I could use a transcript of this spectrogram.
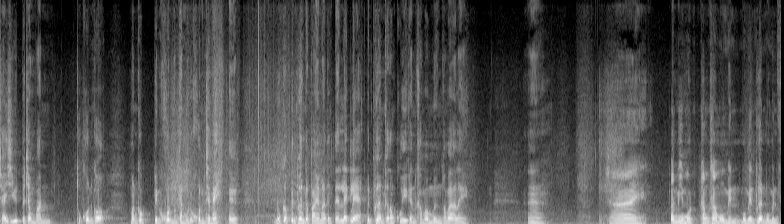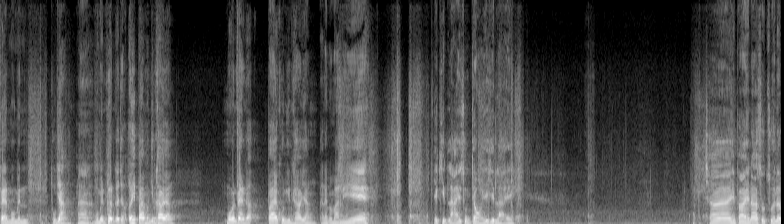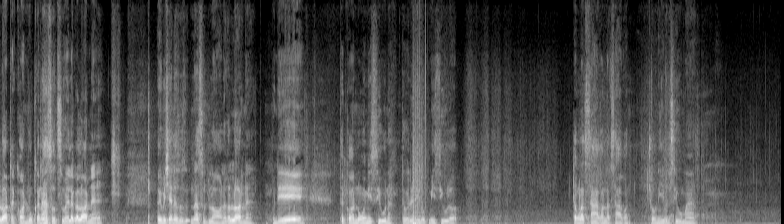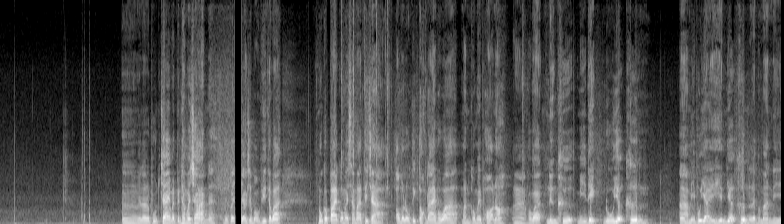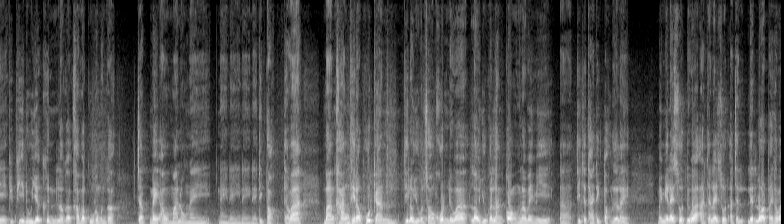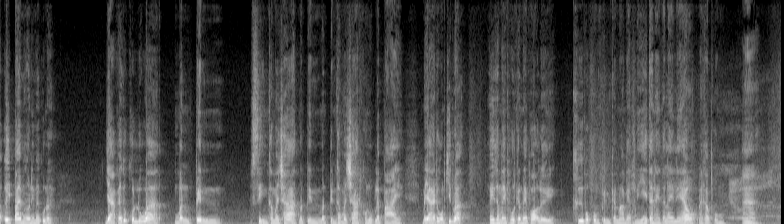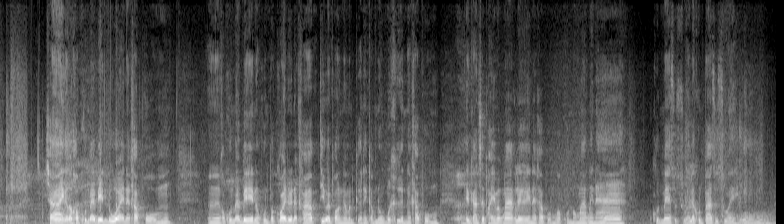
ใช้ชีวิตประจำวัน ทุกคนก็มันก็เป็นคนเหมือนกันหมดทุกคนใช่ไหมเออ นุกก็เป็นเพื่อนกับไปมาตั้งแต่แรก ๆ เป็นเพื่อนก็ต้องคุยกันคำว่ามึงคำว่าอะไร อ่า ใช่ มันมีหมดทั้งทั้งโมเมนต์โมเมนต์เพื่อนโมเมนต์แฟนโมเมนต์ทุกอย่างอ่าโมเมนต์เพื่อนก็จะเอ้ยปายมึงกินข้าวยังโมเมนต์แฟนก็ปายคุณกินข้าวยังอะไรประมาณนี้ อย่าคิดหลายซุ่มจ่อยอย่าคิดหลายใช่ปายหน้าสดสวยแล้วรอดแต่ก่อนนุกก็หน้าสดสวยแล้วก็รอดนะเอ้ยไม่ใช่หน้าสดหน้าสดหล่อแล้วก็รอดนะวันดีแต่ก่อนนุกไม่มีสิวนะแต่ว่าเดี๋ยวนี้นุกมีสิวแล้ว ต้องรักษาก่อนรักษาก่อน ช่วงนี้เป็นสิวมาก เออเวลาเราพูดใช่ มันเป็นธรรมชาตินะนุกก็อยากจะบอกพี่แต่ว่านุกกับปายก็ไม่สามารถที่จะเอามาลงทิกตอกได้ เพราะว่ามันก็ไม่เพาะเนาะอ่าเพราะว่าหนึ่งคือมีเด็กดูเยอะขึ้นอ่ามีผู้ใหญ่เห็นเยอะขึ้นอะไรประมาณนี้ พี่ๆดูเยอะขึ้นเราก็คำว่ากูกับมึงก็จะไม่เอามาลงในในในในในทิกตอกแต่ว่า บางครั้งที่เราพูดกันที่เราอยู่กันสองคนหรือว่าเราอยู่กันหลังกล้อง เราไม่มีอ่าที่จะถ่ายทิกตอกหรืออะไร ไม่มีไลฟ์สดหรือว่าอาจจะไลฟ์สดอาจจะเล็ดลอดไปครับว่าเอ้ยไปมึงเอานี่ไหมาให้กูหน่อยอยากให้ทุกคนรู้ว่ามันเป็นสิ่งธรรมชาติมันเป็นมันเป็นธรรมชาติของหนุกและปาย ไม่อยากให้ทุกคนคิดว่าเฮ้ยทำไมพูดกันไม่เพาะเลย คือพวกผมเป็นกันมาแบบนี้แต่ไหนแต่ไรแล้วนะครับ ผมอ่าใช่ก็ต้องขอบคุณแม่เบนด้วยนะครับ ผม เออขอบคุณแม่เบนขอบคุณป้าก้อยด้วยนะครับ ที่อวยพรงานมันเกิดให้กับนุกเมื่อคืนนะครับ ผมเป็นการเซอร์ไพรส์มากๆเลยนะครับ ผมขอบคุณมากๆเลยนะ คุณแม่สุดสวยและคุณป้าสุดสวยโอ้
